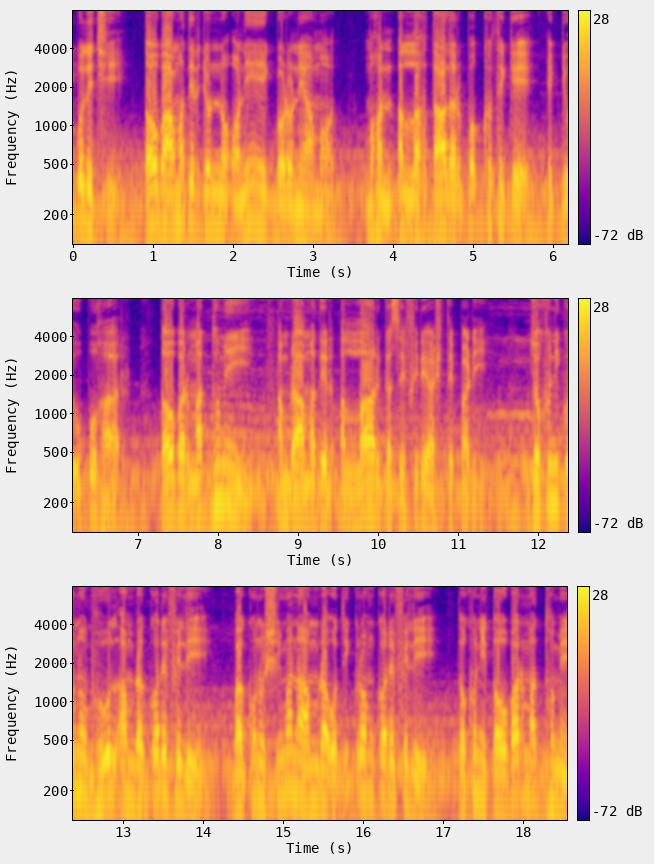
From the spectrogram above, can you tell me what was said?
বলেছি, তওবা আমাদের জন্য অনেক বড় নেয়ামত। মহান আল্লাহ তাআলার পক্ষ থেকে একটি উপহার। তওবার মাধ্যমেই আমরা আমাদের আল্লাহর কাছে ফিরে আসতে পারি। যখনই কোনো ভুল আমরা করে ফেলি বা কোনো সীমানা আমরা অতিক্রম করে ফেলি, তখনই তওবার মাধ্যমে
